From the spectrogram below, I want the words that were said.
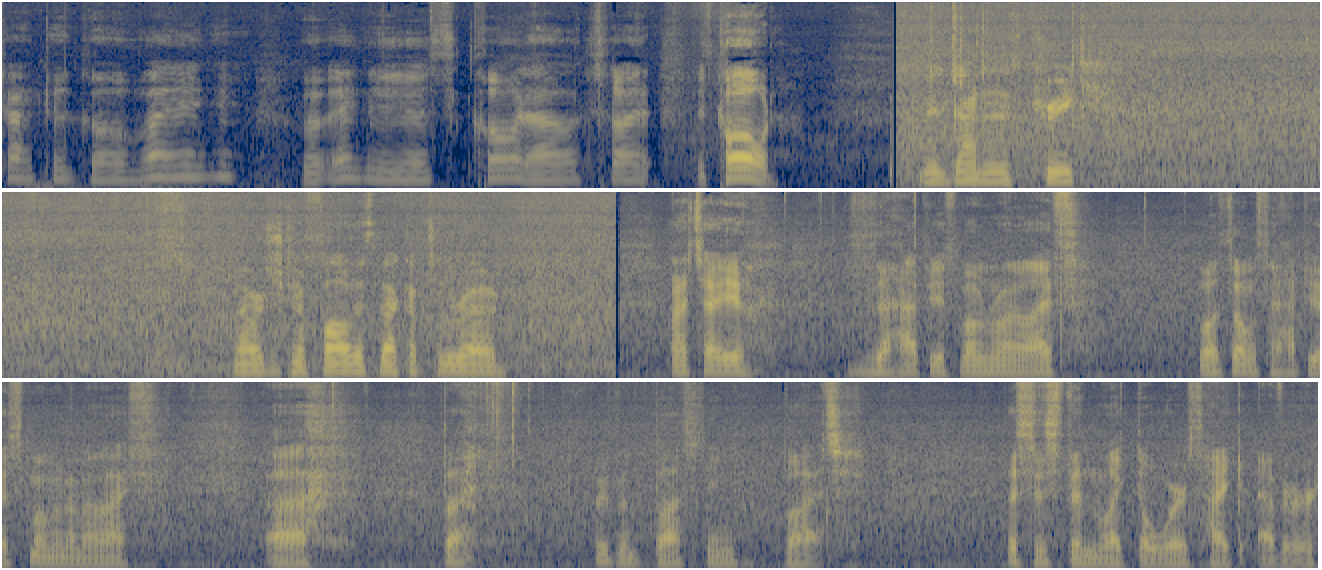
got to go away. It's cold outside. It's cold. Made it down to this creek. Now we're just gonna follow this back up to the road. When I tell you, this is the happiest moment of my life. Well, it's almost the happiest moment of my life. Uh, but we've been busting butt. This has been like the worst hike ever.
